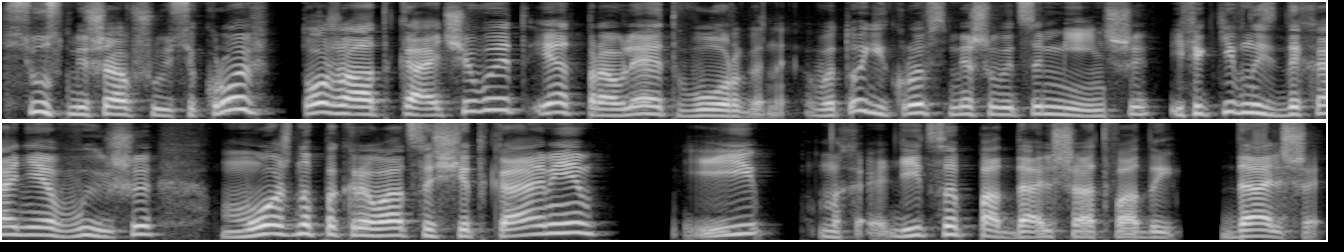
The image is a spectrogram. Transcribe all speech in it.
всю смешавшуюся кровь тоже откачивает и отправляет в органы. В итоге кровь смешивается меньше, эффективность дыхания выше, можно покрываться щитками и находиться подальше от воды. Дальше.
